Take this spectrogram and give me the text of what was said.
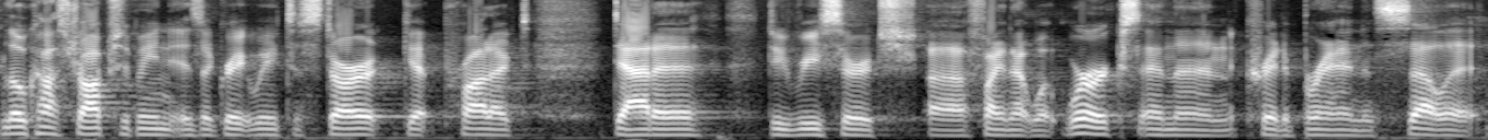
Low cost dropshipping is a great way to start, get product data, do research, uh, find out what works, and then create a brand and sell it.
